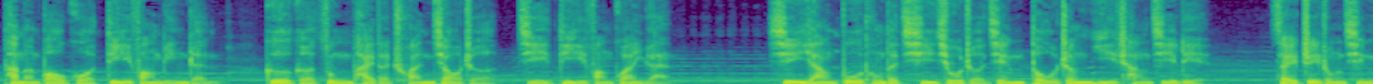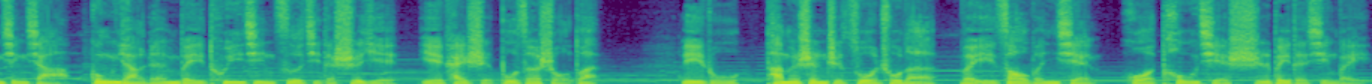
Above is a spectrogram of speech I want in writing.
他们包括地方名人、各个宗派的传教者及地方官员。信仰不同的祈求者间斗争异常激烈，在这种情形下，供养人为推进自己的事业也开始不择手段。例如，他们甚至做出了伪造文献或偷窃石碑的行为。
